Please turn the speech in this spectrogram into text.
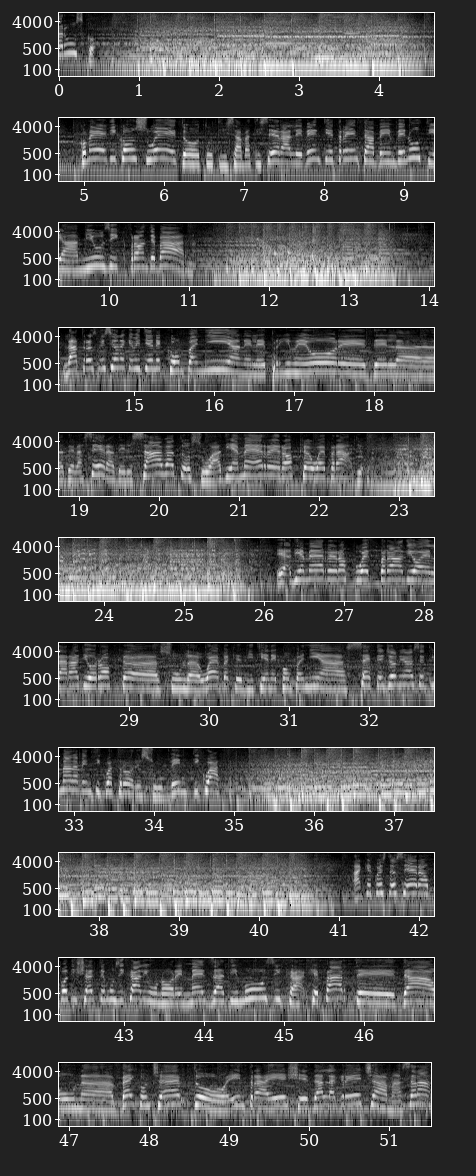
Barusco. Come di consueto, tutti i sabati sera alle 20.30, benvenuti a Music from the Barn. La trasmissione che vi tiene compagnia nelle prime ore del- della sera del sabato su ADMR Rock Web Radio. E ADMR Rock Web Radio è la radio rock eh, sul web che vi tiene compagnia 7 giorni alla settimana, 24 ore su 24. Anche questa sera un po' di scelte musicali, un'ora e mezza di musica che parte da un eh, bel concerto, entra e esce dalla Grecia, ma sarà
